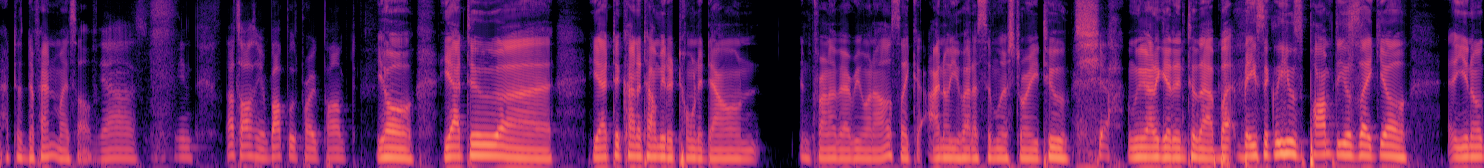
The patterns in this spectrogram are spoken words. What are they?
had to defend myself." Yeah, I mean that's awesome. Your bapu's probably pumped. Yo, he had to, uh, he had to kind of tell me to tone it down in front of everyone else. Like, I know you had a similar story too. Yeah. we got to get into that. But basically, he was pumped. He was like, "Yo, uh, you know,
